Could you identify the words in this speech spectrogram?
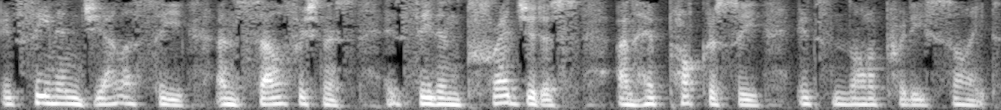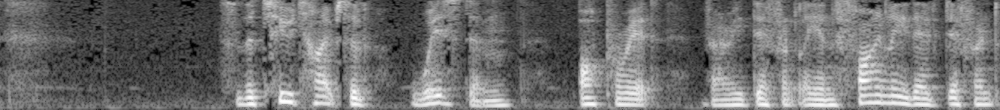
It's seen in jealousy and selfishness. It's seen in prejudice and hypocrisy. It's not a pretty sight. So the two types of wisdom operate very differently, and finally, they have different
